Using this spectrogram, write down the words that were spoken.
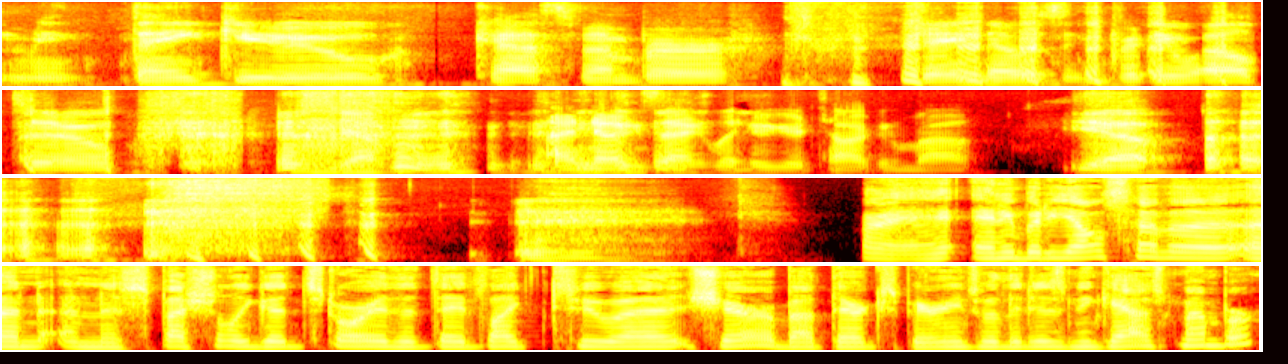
I mean, thank you, cast member. Jay knows him pretty well too. Yep. I know exactly who you're talking about. yep. All right. Anybody else have a, an, an especially good story that they'd like to uh, share about their experience with a Disney cast member?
